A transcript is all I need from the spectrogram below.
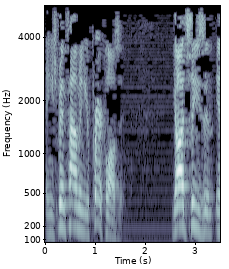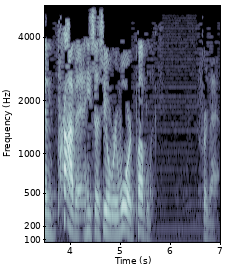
and you spend time in your prayer closet, God sees in, in private and he says he'll reward public for that.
